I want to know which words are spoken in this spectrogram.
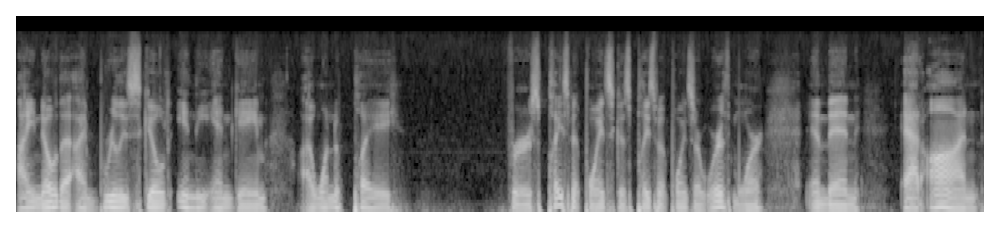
I know that I'm really skilled in the end game. I want to play first placement points because placement points are worth more, and then add on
